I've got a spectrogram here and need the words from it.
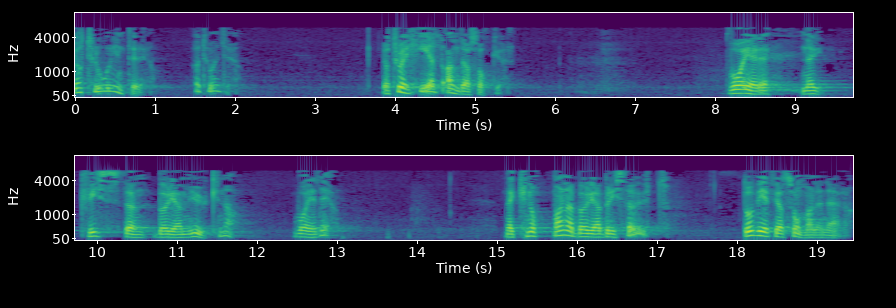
Jag tror inte det. Jag tror inte det. Jag tror det är helt andra saker. Vad är det när kvisten börjar mjukna? Vad är det? När knopparna börjar brista ut? Då vet vi att sommaren är nära.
